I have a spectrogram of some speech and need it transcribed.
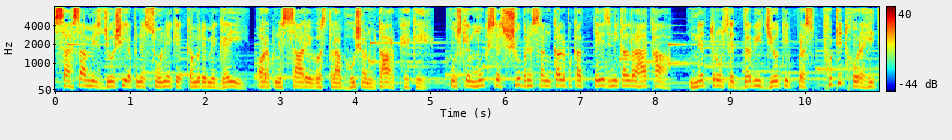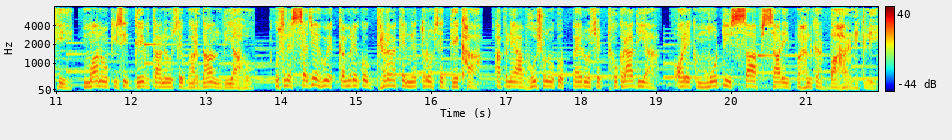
सहसा मिस जोशी अपने सोने के कमरे में गई और अपने सारे वस्त्राभूषण उतार फेंके। उसके मुख से शुभ्र संकल्प का तेज निकल रहा था। नेत्रों से दबी ज्योति प्रस्फुटित हो रही थी। मानो किसी देवता ने उसे वरदान दिया हो। उसने सजे हुए कमरे को घृणा के नेत्रों से देखा, अपने आभूषणों को पैरों से ठुकरा दिया और एक मोटी साफ़ साड़ी पहनकर बाहर निकली।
